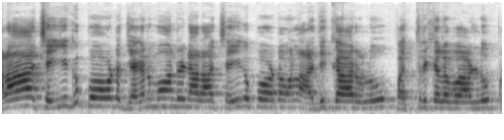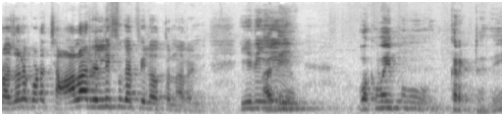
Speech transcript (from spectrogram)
అలా చెయ్యకపోవటం జగన్మోహన్ రెడ్డి అలా చేయకపోవటం వల్ల అధికారులు పత్రికల వాళ్ళు ప్రజలు కూడా చాలా రిలీఫ్గా ఫీల్ అవుతున్నారండి. ఇది ఒకవైపు కరెక్ట్ అది.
